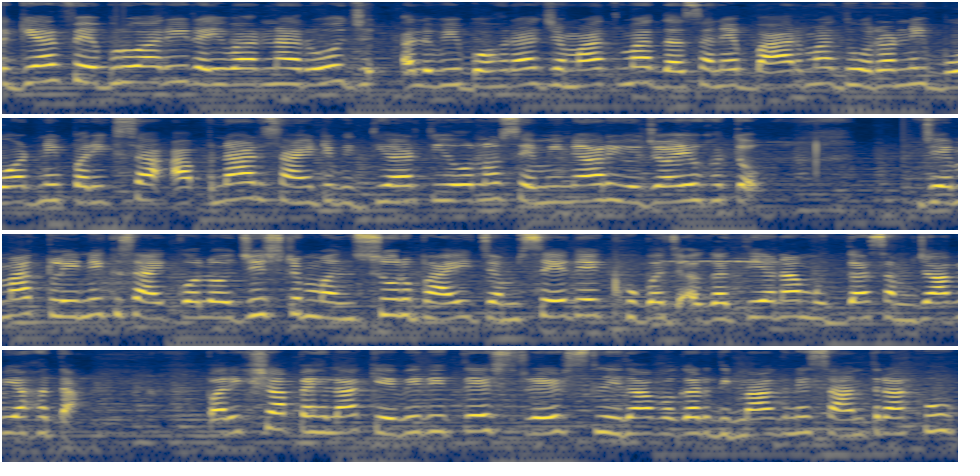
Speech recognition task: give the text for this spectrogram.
અગિયાર ફેબ્રુઆરી રવિવારના રોજ અલવી બોહરા જમાતમાં દસ અને બારમાં ધોરણની બોર્ડની પરીક્ષા આપનાર સાઠ વિદ્યાર્થીઓનો સેમિનાર યોજાયો હતો, જેમાં ક્લિનિક સાયકોલોજિસ્ટ મનસુરભાઈ જમશેદે ખૂબ જ અગત્યના મુદ્દા સમજાવ્યા હતા. પરીક્ષા પહેલાં કેવી રીતે સ્ટ્રેસ લીધા વગર દિમાગને શાંત રાખવું?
